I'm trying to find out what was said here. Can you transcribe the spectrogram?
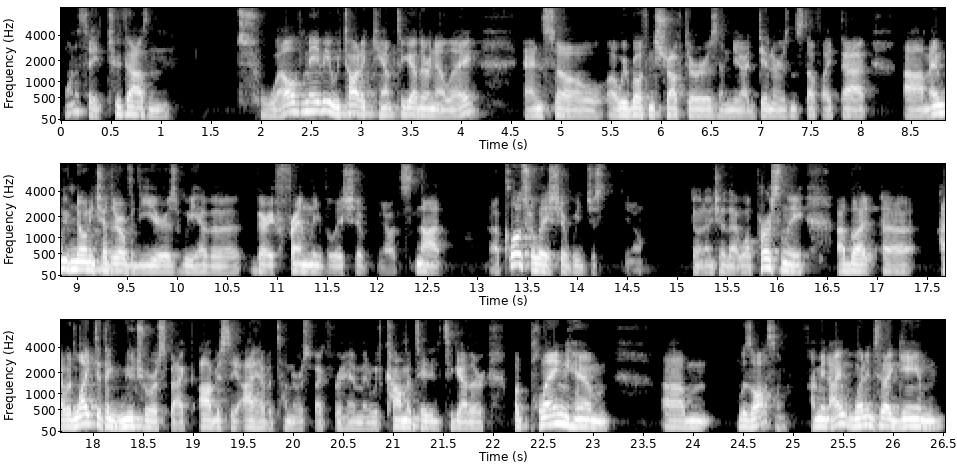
want to say 2012, maybe. We taught a camp together in LA. And so uh, we were both instructors and, you know, dinners and stuff like that. Um, and we've known each other over the years. We have a very friendly relationship. You know, it's not a close relationship. We just, you know, don't know each other that well personally. Uh, but uh, I would like to think mutual respect. Obviously, I have a ton of respect for him and we've commentated together. But playing him, um, was awesome. I mean, I went into that game.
